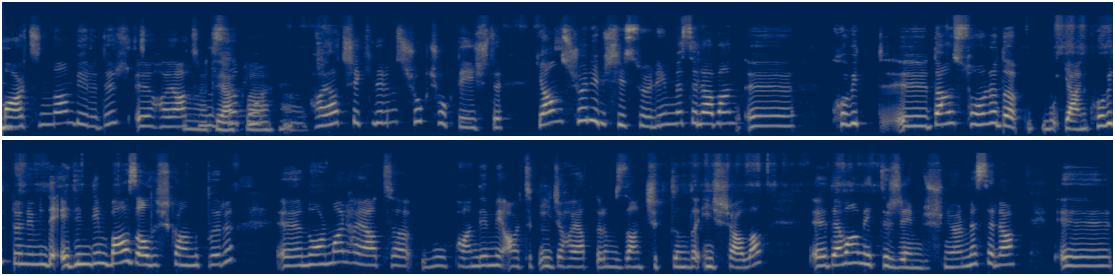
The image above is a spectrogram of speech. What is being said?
Mart'ından beridir e, hayatımızda evet, bu evet. hayat şekillerimiz çok çok değişti. Yalnız şöyle bir şey söyleyeyim. Mesela ben e, Covid'den sonra da bu, yani Covid döneminde edindiğim bazı alışkanlıkları e, normal hayata bu pandemi artık iyice hayatlarımızdan çıktığında inşallah e, devam ettireceğimi düşünüyorum. Mesela e,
